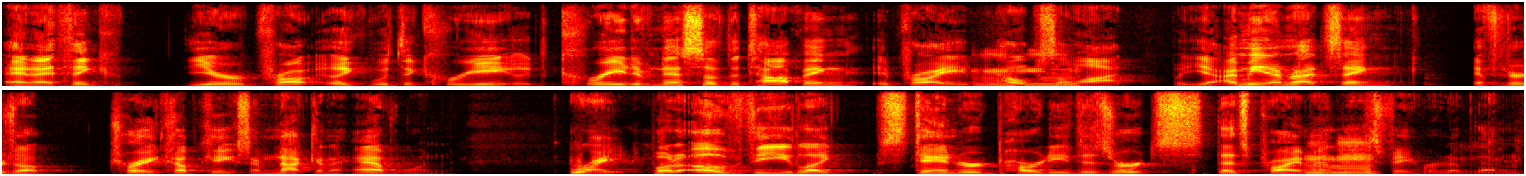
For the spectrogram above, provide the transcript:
And I think you're pro- like with the create creativeness of the topping, it probably helps a Mhm. lot. But yeah, I mean, I'm not saying if there's a tray of cupcakes, I'm not going to have one. Right. But of the like standard party desserts, that's probably my Mhm. least favorite of them.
